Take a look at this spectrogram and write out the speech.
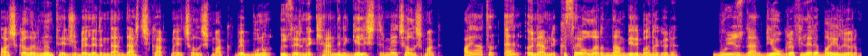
başkalarının tecrübelerinden ders çıkartmaya çalışmak ve bunun üzerine kendini geliştirmeye çalışmak hayatın en önemli kısa yollarından biri bana göre. Bu yüzden biyografilere bayılıyorum.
